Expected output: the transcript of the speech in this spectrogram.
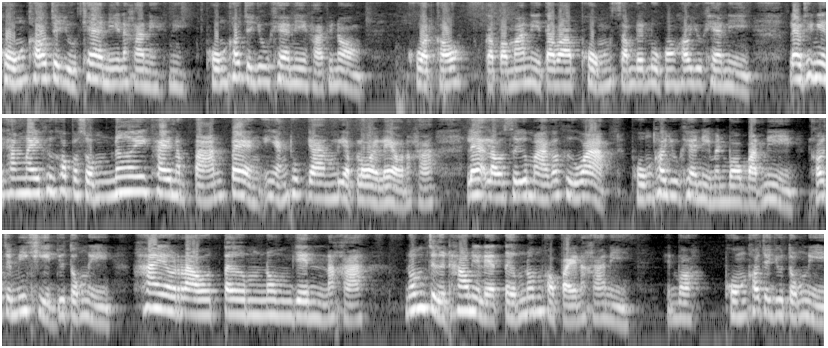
ผงเขาจะอยู่แค่นี้นะคะนี่นี่ผงเขาจะอยู่แค่นี้ค่ะพี่น้อง ขวดเขากับประมาณนี้ แต่ว่าผงสำเร็จรูปของเขาอยู่แค่นี้ แล้วที่นี่ทางในคือเขาผสมเนยไข่น้ำตาลแป้งอีหยังทุกอย่างเรียบร้อยแล้วนะคะ และเราซื้อมาก็คือว่าผงเขาอยู่แค่นี้มันบอบัตนี่เขาจะมีขีดอยู่ตรงนี้ ให้เราเติมนมเย็นนะคะ นมจืดเท่านี่แหละเติมนมเข้าไปนะคะนี่ เห็นบอผงเขาจะอยู่ตรงนี้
